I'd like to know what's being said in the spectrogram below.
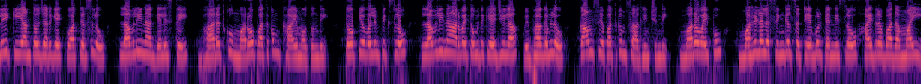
లీ కియాన్తో జరిగే క్వార్టర్స్లో లవ్లీనా గెలిస్తే భారత్కు మరో పథకం ఖాయమవుతుంది. టోక్యో ఒలింపిక్స్లో లవ్లీనా అరవై తొమ్మిది కేజీల విభాగంలో కాంస్య పథకం సాధించింది. మరోవైపు మహిళల సింగిల్స్ టేబుల్ టెన్నిస్లో హైదరాబాద్ అమ్మాయి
